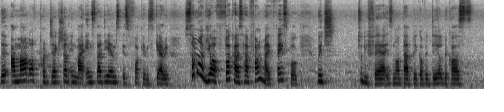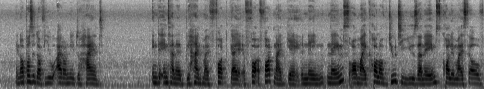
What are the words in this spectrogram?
The amount of projection in my Insta DMs is fucking scary. Some of your fuckers have found my Facebook, which, to be fair, is not that big of a deal because, in opposite of you, I don't need to hide in the internet behind my Fort guy, Fortnite gay uh, name names or my Call of Duty usernames, calling myself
